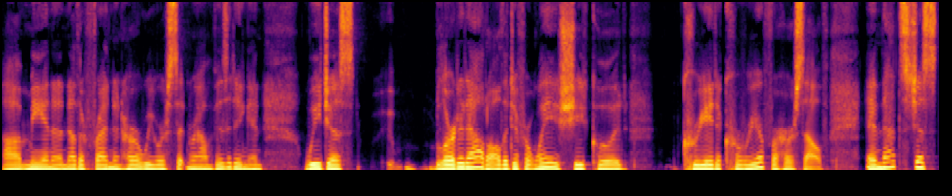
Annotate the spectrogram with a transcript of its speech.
uh, me and another friend and her, we were sitting around visiting, and we just blurted out all the different ways she could create a career for herself. And that's just,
